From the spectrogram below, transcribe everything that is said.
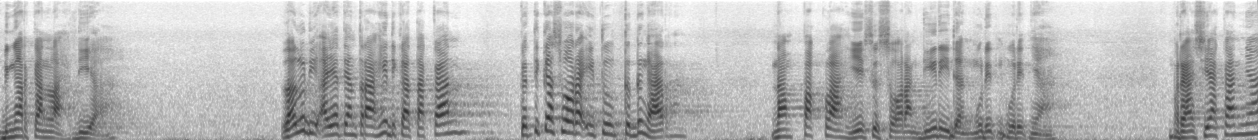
dengarkanlah dia. Lalu di ayat yang terakhir dikatakan, Ketika suara itu terdengar, nampaklah Yesus seorang diri dan murid-muridnya. Merahasiakannya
